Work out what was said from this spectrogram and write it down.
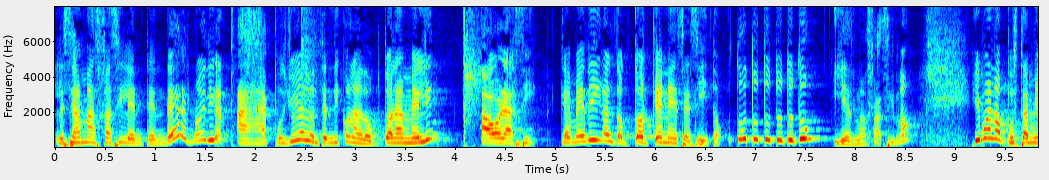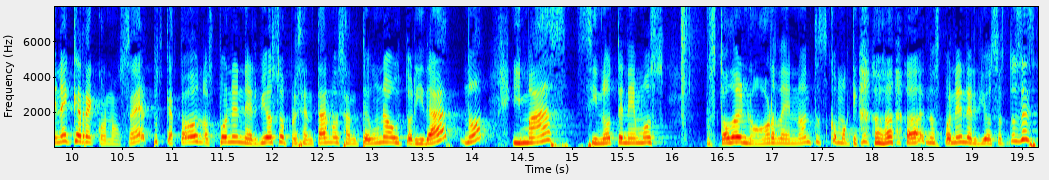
les sea más fácil entender, ¿no? Y digan, ah, pues yo ya lo entendí con la doctora Meli, ahora sí, que me diga el doctor qué necesito. Y es más fácil, ¿no? Y bueno, pues también hay que reconocer pues, que a todos nos pone nervioso presentarnos ante una autoridad, ¿no? Y más si no tenemos pues todo en orden, ¿no? Entonces como que ah, ah, nos pone nerviosos. Entonces,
